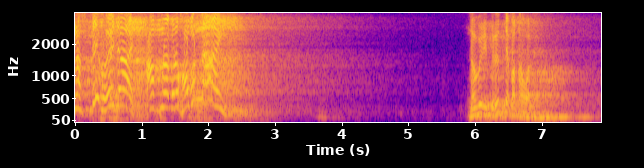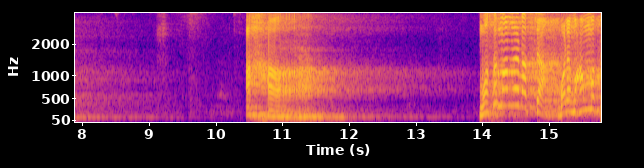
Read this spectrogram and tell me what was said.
নাস্তিক হয়ে যায়, আপনার কোনো খবর নাই। নবীর বিরুদ্ধে কথা বলে। আহা। মুসলমানের বাচ্চা বলে, মোহাম্মদ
